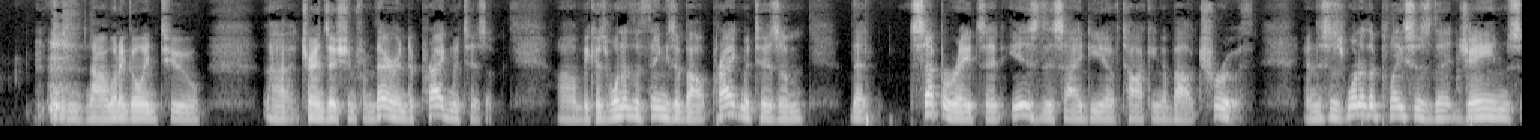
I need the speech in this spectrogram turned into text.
now, I want to go into uh, transition from there into pragmatism, um, because one of the things about pragmatism that separates it is this idea of talking about truth. And this is one of the places that James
